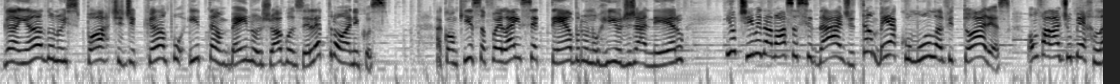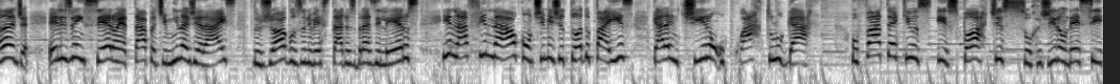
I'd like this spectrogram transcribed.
ganhando no esporte de campo e também nos jogos eletrônicos. A conquista foi lá em setembro, no Rio de Janeiro, E o time da nossa cidade também acumula vitórias. Vamos falar de Uberlândia. Eles venceram a etapa de Minas Gerais dos Jogos Universitários Brasileiros e na final, com times de todo o país, garantiram o quarto lugar. O fato é que os esportes surgiram desse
